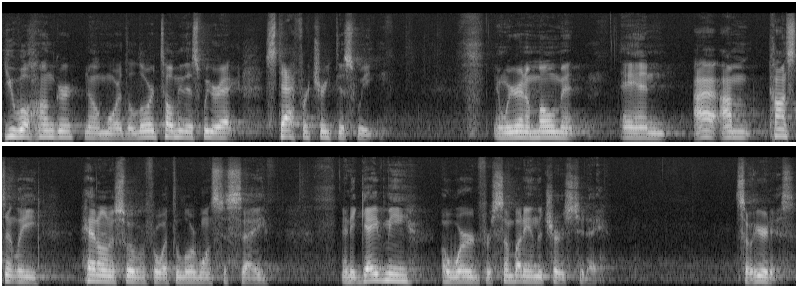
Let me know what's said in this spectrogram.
You will hunger no more. The Lord told me this. We were at staff retreat this week, and we were in a moment, and I, I'm constantly head on a swivel for what the Lord wants to say. And He gave me a word for somebody in the church today. So here it is.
